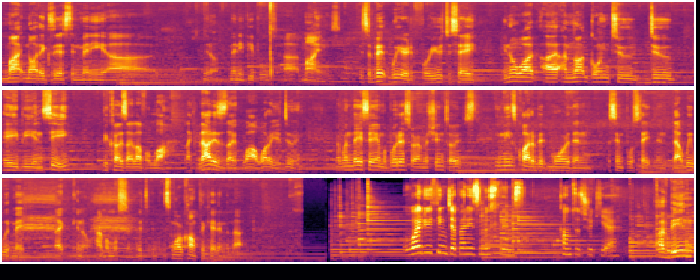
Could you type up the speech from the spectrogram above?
might not exist in many uh, you know, many people's uh, minds. It's a bit weird for you to say, you know what, I, I'm not going to do A, B, and C because I love Allah. Like that is like, wow, what are you doing? And when they say I'm a Buddhist or I'm a Shintoist, it means quite a bit more than a simple statement that we would make. Like, you know, I'm a Muslim. It's, it's more complicated than that. Why do you think Japanese Muslims come to Turkey? I've been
